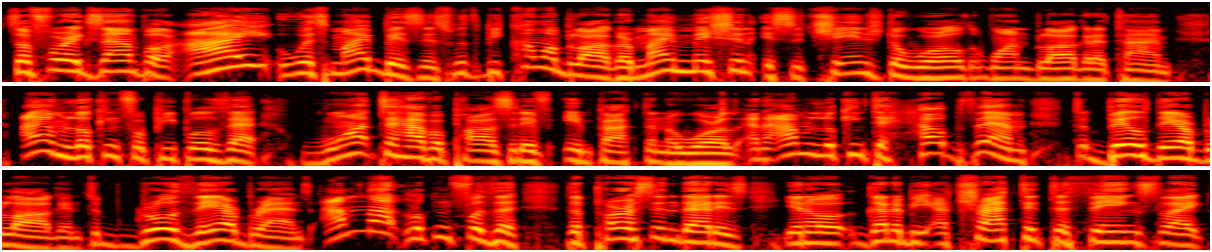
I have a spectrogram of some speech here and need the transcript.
So for example i with my business with become a blogger my mission is to change the world one blog at a time. I am looking for people that want to have a positive impact on the world and i'm looking to help them to build their blog and to grow their brands. I'm not looking for the the person that is you know going to be attracted to things like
